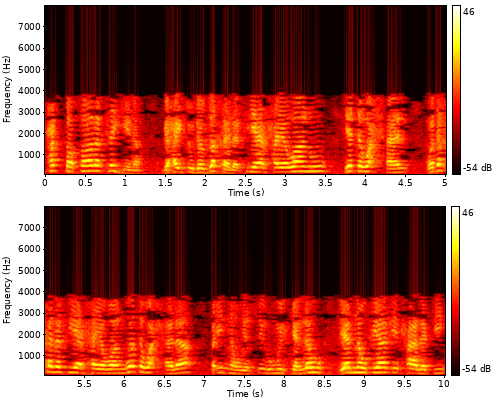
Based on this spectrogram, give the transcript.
حتى صارت لينة بحيث لو دخل فيها الحيوان يتوحل ودخل فيها الحيوان وتوحل فإنه يصير ملكا له لأنه في هذه الحالة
